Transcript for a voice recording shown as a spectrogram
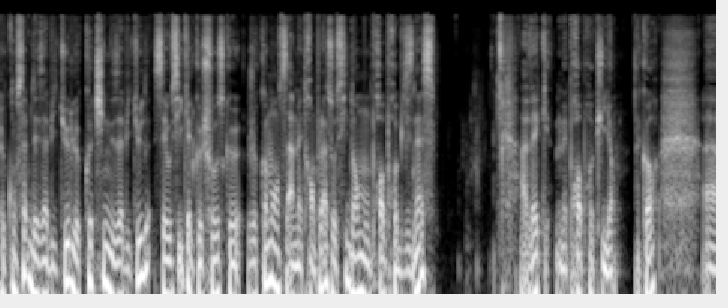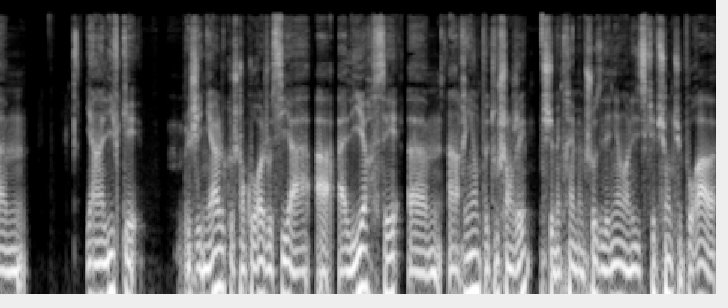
le concept des habitudes, le coaching des habitudes, c'est aussi quelque chose que je commence à mettre en place aussi dans mon propre business avec mes propres clients. D'accord? Euh, Il y a un livre qui est génial que je t'encourage aussi à, lire, c'est euh, Un rien peut tout changer. Je te mettrai la même chose, les liens dans les descriptions, tu pourras,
